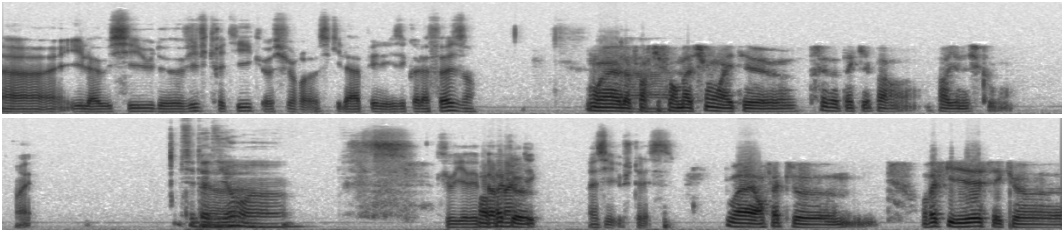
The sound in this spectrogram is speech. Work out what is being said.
il a aussi eu de vives critiques sur ce qu'il a appelé les écoles à fuzz. Ouais, la partie formation a été très attaquée par, par UNESCO. Ouais. C'est-à-dire qu'il y avait pas mal. Vas-y, je te laisse. Ouais, en fait, le... en fait, ce qu'il disait, c'est que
